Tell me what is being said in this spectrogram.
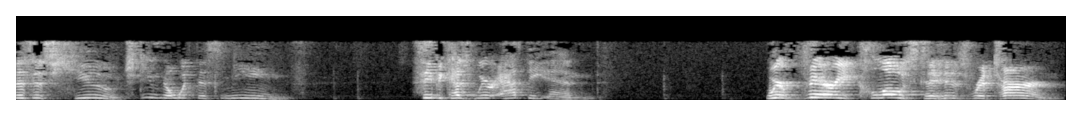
This is huge. Do you know what this means? See, because we're at the end. We're very close to his return.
